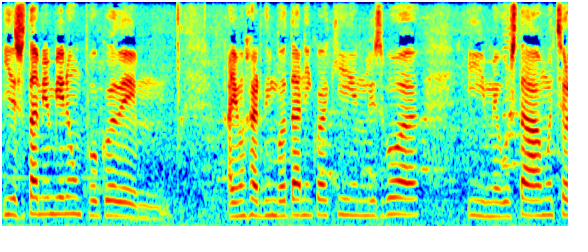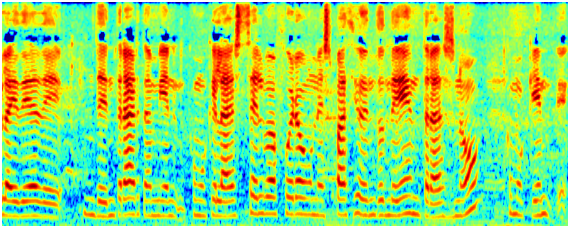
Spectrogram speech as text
Y eso también viene un poco de... mm, Hay un jardín botánico aquí en Lisboa y me gustaba mucho la idea de, entrar también, como que la selva fuera un espacio en donde entras, ¿no? Como que eh,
